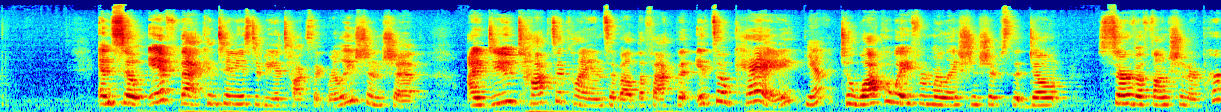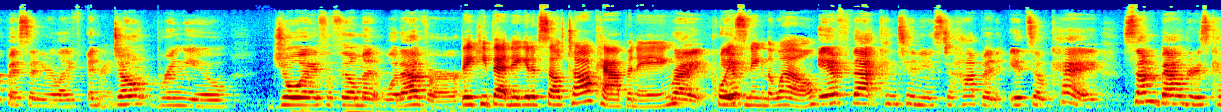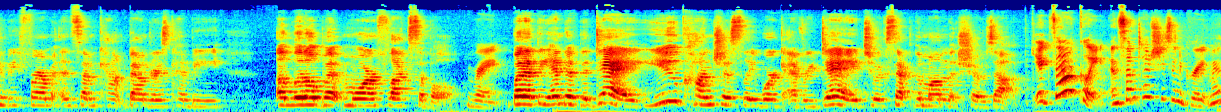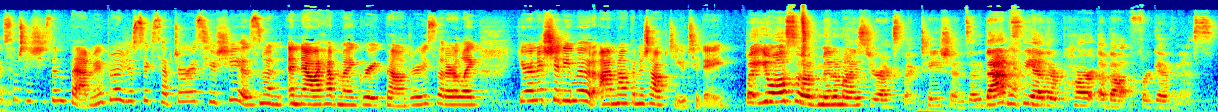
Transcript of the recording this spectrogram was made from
And so, if that continues to be a toxic relationship, I do talk to clients about the fact that it's okay Yeah. to walk away from relationships that don't serve a function or purpose in your life and Right. don't bring you joy, fulfillment, whatever. They keep that negative self talk happening. Right. Poisoning the well. if that continues to happen, it's okay. Some boundaries can be firm and some boundaries can be a little bit more flexible. right. But at the end of the day, you consciously work every day to accept the mom that shows up. Exactly. And sometimes she's in a great mood, sometimes she's in a bad mood, but I just accept her as who she is. And, and now I have my great boundaries that are like, you're in a shitty mood. I'm not going to talk to you today. But you also have minimized your expectations. And that's the other part about forgiveness.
